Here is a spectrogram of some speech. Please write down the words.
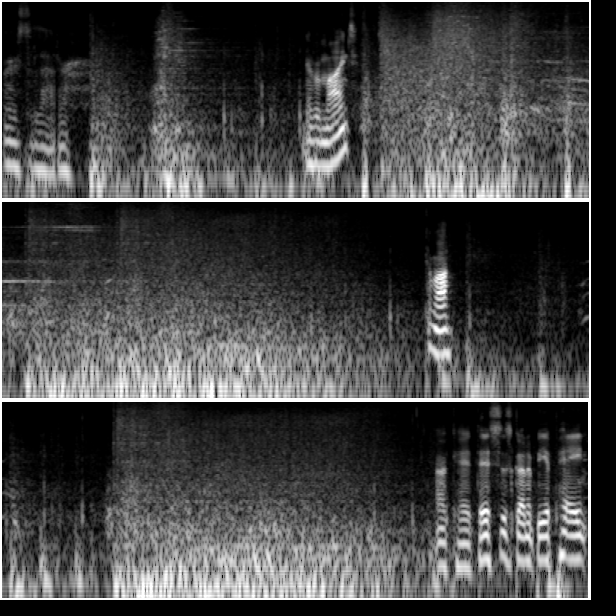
Where's the ladder? Never mind. Come on. Okay, this is going to be a pain.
